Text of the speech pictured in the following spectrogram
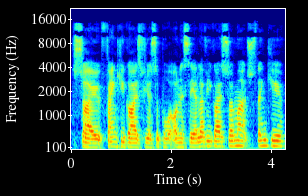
So, thank you guys for your support. Honestly, I love you guys so much. Thank you.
